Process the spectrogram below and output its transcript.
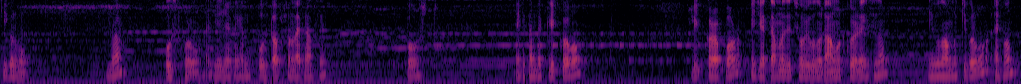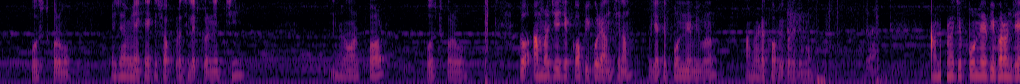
কী করব? আমরা পোস্ট করব। এই যে দেখেন পোস্ট অপশন লেখা আছে। পোস্ট এটাতে আমরা ক্লিক করব। ক্লিক করার পর এই যে আমরা যে ছবিগুলো ডাউনলোড করে রেখেছিলাম, এগুলো আমরা কী করব? এখন পোস্ট করব। এই যে আমি একে একে সব করে সিলেক্ট করে নিচ্ছি। নেওয়ার পর পোস্ট করব। তো আমরা যে যে কপি করে আনছিলাম, ওই যাতে পণ্যের বিবরণ, আমরা এটা কপি করে দেব। আমরা যে পণ্যের বিবরণ যে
